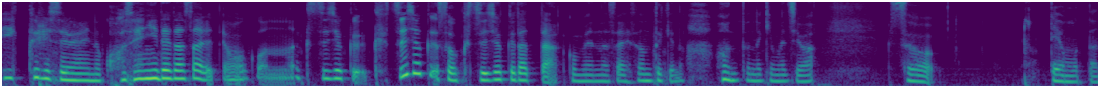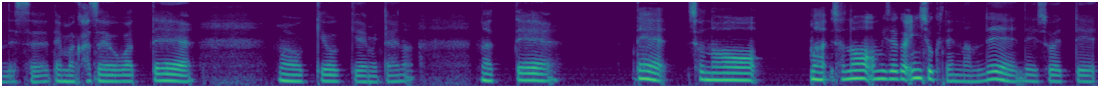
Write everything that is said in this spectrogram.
びっくりするぐらいの小銭で出されてもこんな屈辱屈辱？そう屈辱だった。ごめんなさい。その時の本当の気持ちは。そう。って思ったんです。でまあ数え終わってまあオッケーオッケーみたいななってでそのまあそのお店が飲食店なんででそうやって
